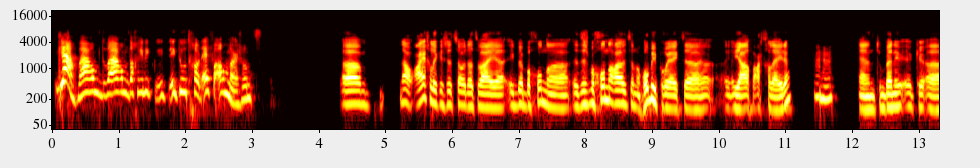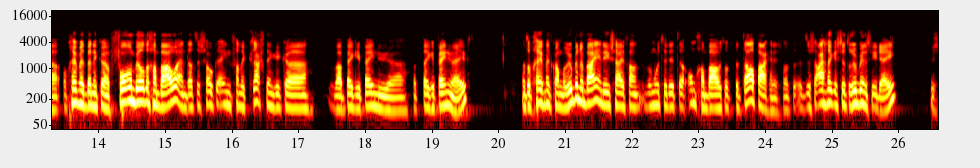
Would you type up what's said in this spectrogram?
Ja, waarom, waarom dacht je, ik, ik doe het gewoon even anders? Want... Um, nou, eigenlijk is het zo dat wij. Uh, ik ben begonnen. Het is begonnen uit een hobbyproject uh, een jaar of acht geleden. Mm -hmm. En toen ben ik. uh, op een gegeven moment ben ik een vormbeelden gaan bouwen. En dat is ook een van de krachten, denk ik, waar PGP nu, wat PGP nu heeft. Want op een gegeven moment kwam Ruben erbij en die zei van, we moeten dit om gaan bouwen tot betaalpagina's. Want, dus eigenlijk is het Rubens idee. Dus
